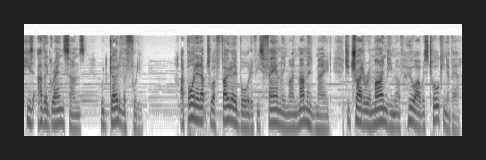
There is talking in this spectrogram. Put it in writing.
his other grandsons, would go to the footy. I pointed up to a photo board of his family my mum had made to try to remind him of who I was talking about.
